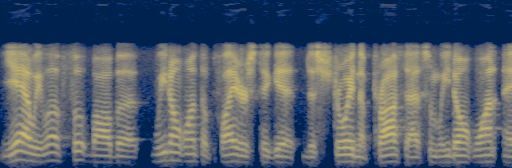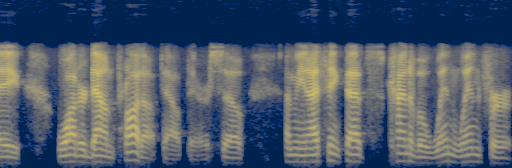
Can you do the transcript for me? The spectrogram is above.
yeah, we love football, but we don't want the players to get destroyed in the process, and we don't want a watered down product out there. So, I mean, I think that's kind of a win win for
